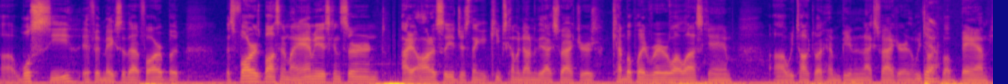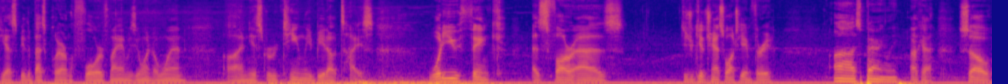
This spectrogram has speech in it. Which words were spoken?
uh, we'll see if it makes it that far. But as far as Boston and Miami is concerned, I honestly just think it keeps coming down to the X factors. Kemba played very well last game. Uh, we talked about him being an X factor, and then we Yeah. talked about Bam. He has to be the best player on the floor if Miami's going to win, uh, and he has to routinely beat out Theis. What do you think as far as? Did you get a chance to watch Game Three? Uh, sparingly. Okay, so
